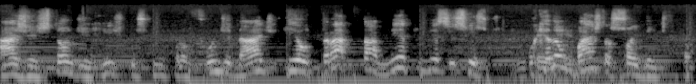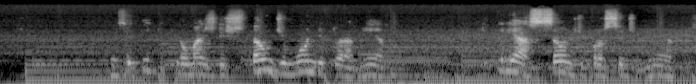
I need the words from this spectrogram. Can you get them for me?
a gestão de riscos com profundidade e o tratamento desses riscos. Porque não basta só identificar. Você tem que ter uma gestão de monitoramento, de criação de procedimentos,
